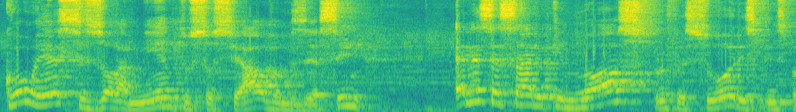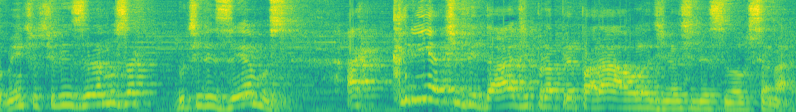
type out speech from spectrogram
com esse isolamento social, vamos dizer assim, é necessário que nós, professores, principalmente, utilizamos a, utilizemos a criatividade para preparar a aula diante desse novo cenário.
